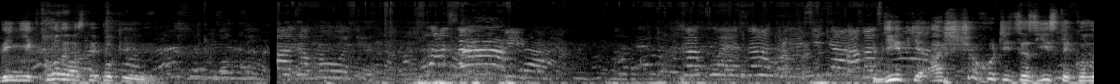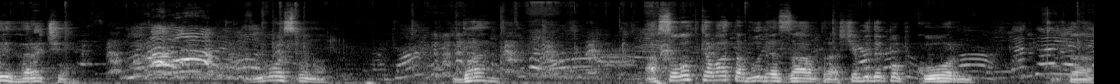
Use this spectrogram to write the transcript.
Він ніколи вас не покине. Дітки, а що хочеться з'їсти, коли гаряче? Ось воно. Да. А солодка вата буде завтра, ще буде попкорн. Так.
